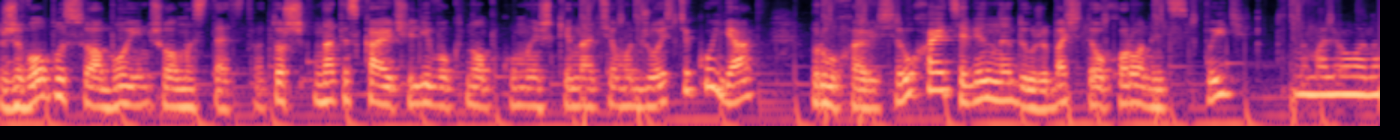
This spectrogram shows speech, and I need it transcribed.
живопису або іншого мистецтва. Тож, натискаючи ліву кнопку мишки на цьому джойстику, я рухаюсь. Рухається він не дуже. Бачите, охоронець спить намальовано.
